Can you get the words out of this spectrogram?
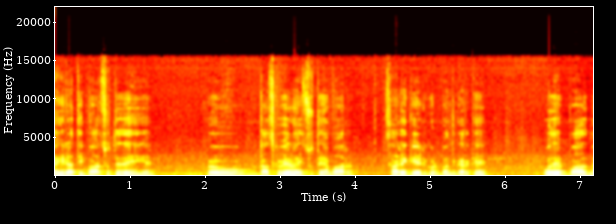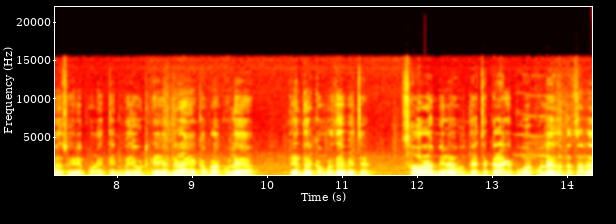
ਅਸੀਂ ਰਾਤੀ ਬਾਹਰ ਸੁੱਤੇ ਦੇ ਸੀਗੇ। ਉਹ 10 ਕੁ ਵਜੇ ਅਸੀਂ ਸੁੱਤੇ ਹਾਂ ਬਾਹਰ। ਸਾਰੇ ਗੇਟ ਗੁੱਟ ਬੰਦ ਕਰਕੇ ਉਹਦੇ ਬਾਅਦ ਮੈਂ ਸਵੇਰੇ ਪੌਣੇ 3 ਵਜੇ ਉੱਠ ਕੇ ਅੰਦਰ ਆਇਆ, ਕਮਰਾ ਖੋਲ੍ਹਿਆ ਤੇ ਅੰਦਰ ਕਮਰੇ ਦੇ ਵਿੱਚ ਸਾਰਾ ਮੇਰਾ ਉਹਦੇ ਚੱਕਰ ਆ ਕੇ ਬੂਹਾ ਖੋਲ੍ਹਿਆ ਅੰਦਰ ਸਾਰਾ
